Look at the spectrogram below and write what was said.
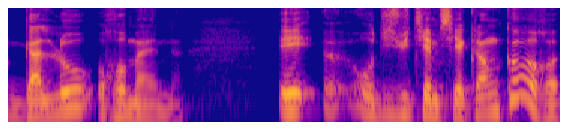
gallo-romaine. Et euh, au XVIIIe siècle encore, euh,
